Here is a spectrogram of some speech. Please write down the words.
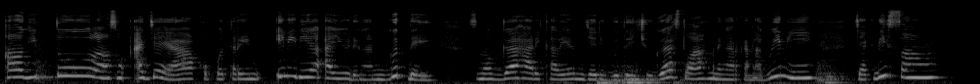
Kalau gitu langsung aja ya aku puterin ini dia Ayu dengan Good Day. Semoga hari kalian menjadi good day juga setelah mendengarkan lagu ini. Cek di song.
